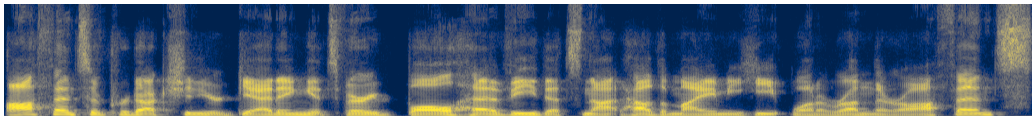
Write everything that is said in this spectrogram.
offensive production you're getting, it's very ball heavy. That's not how the Miami Heat want to run their offense.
